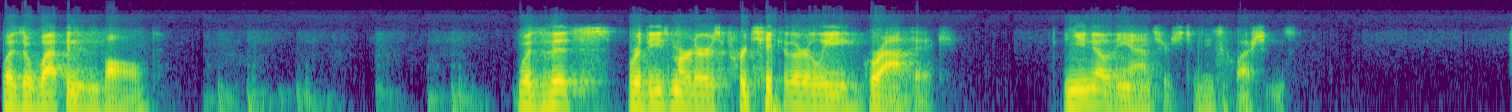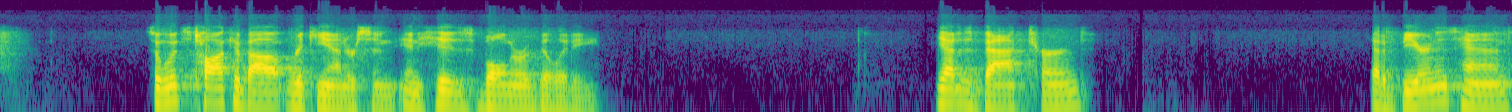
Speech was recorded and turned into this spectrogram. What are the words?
Was a weapon involved? Was this, were these murders particularly graphic? And you know the answers to these questions. So let's talk about Ricky Anderson and his vulnerability. He had his back turned, he had a beer in his hand,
